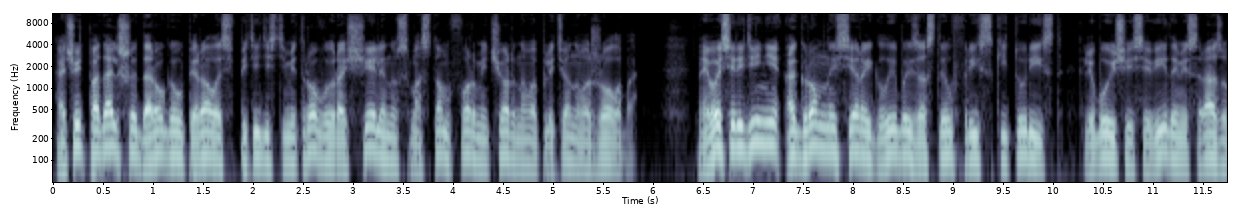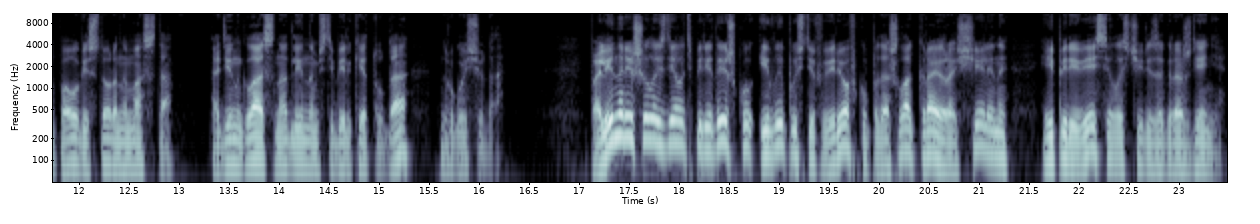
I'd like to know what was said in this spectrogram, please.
а чуть подальше дорога упиралась в 50-метровую расщелину с мостом в форме черного плетеного желоба. На его середине огромной серой глыбой застыл фрисский турист, любующийся видами сразу по обе стороны моста. Один глаз на длинном стебельке туда, другой сюда. Полина решила сделать передышку и, выпустив веревку, подошла к краю расщелины и перевесилась через ограждение.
